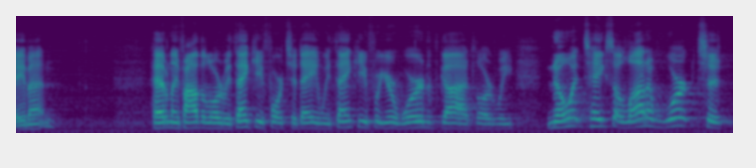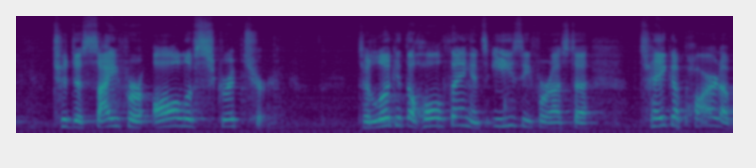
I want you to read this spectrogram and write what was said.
Amen. Heavenly Father, Lord, we thank you for today. We thank you for your word of God, Lord. We know it takes a lot of work to to decipher all of Scripture, to look at the whole thing. It's easy for us to take apart a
